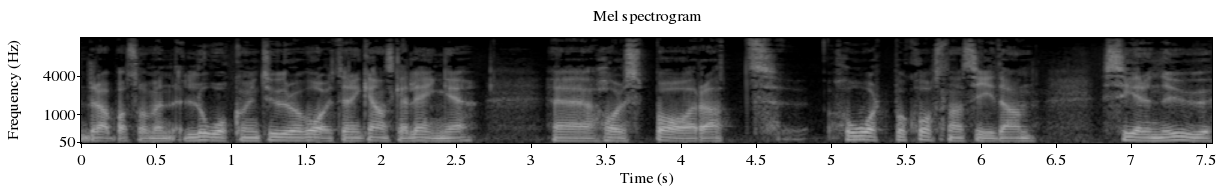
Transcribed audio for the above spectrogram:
drabbats av en lågkonjunktur och varit den ganska länge har sparat hårt på kostnadssidan ser nu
